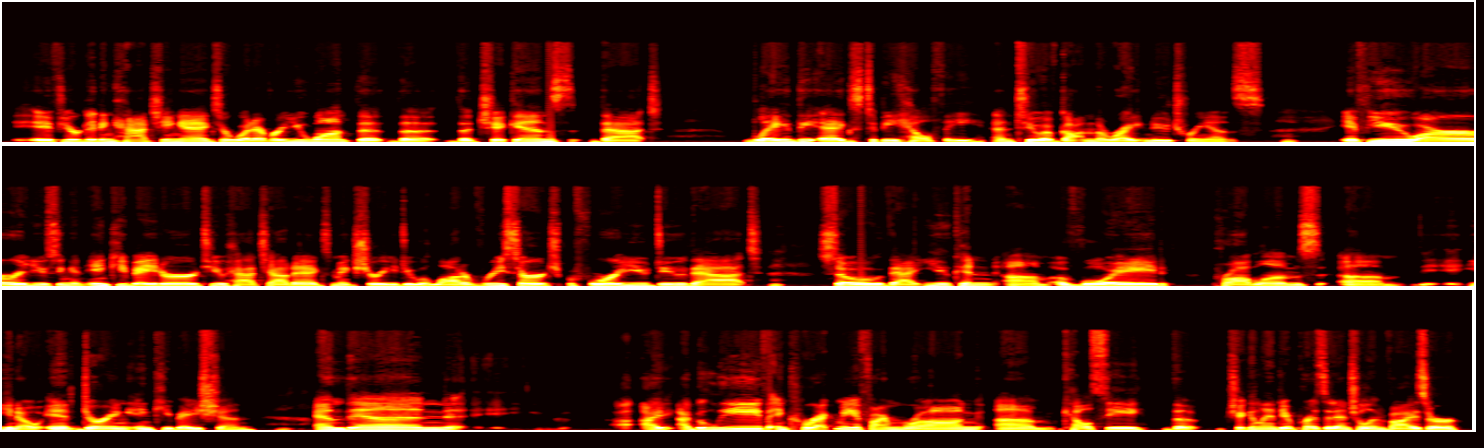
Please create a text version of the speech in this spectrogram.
if you're getting hatching eggs or whatever, you want the the the chickens that laid the eggs to be healthy and to have gotten the right nutrients. If you are using an incubator to hatch out eggs, make sure you do a lot of research before you do that so that you can um, avoid problems um, you know in during incubation. And then I, I believe and correct me if i'm wrong um, kelsey the chickenlandia presidential advisor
